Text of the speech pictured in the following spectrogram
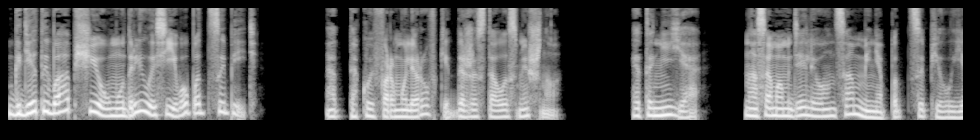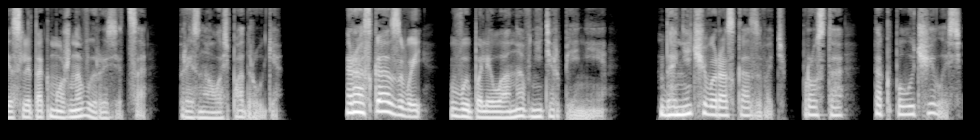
Где ты вообще умудрилась его подцепить?» От такой формулировки даже стало смешно. «Это не я. На самом деле он сам меня подцепил, если так можно выразиться», — призналась подруге. «Рассказывай», — выпалила она в нетерпении. Да нечего рассказывать, просто так получилось.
